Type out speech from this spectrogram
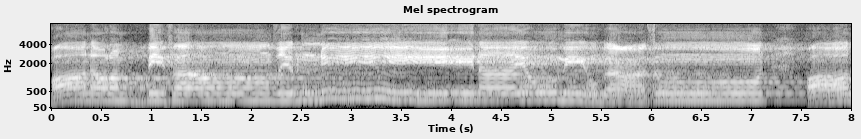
قال رب فأنظرني إلى يوم يبعثون. قال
